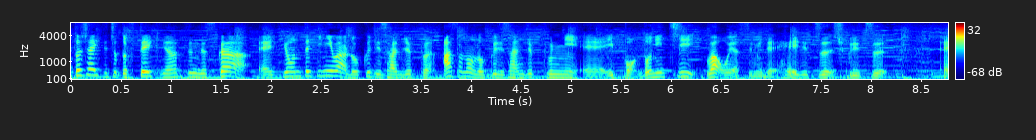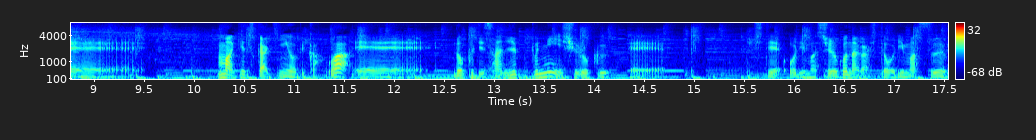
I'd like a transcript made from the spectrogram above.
今年入ってちょっと不定期になってるんですが、えー基本的には6時30分、朝の6時30分に、え1本、土日はお休みで、平日、祝日、えーまあ、月か金曜日かは、えー6時30分に収録、えーしております。収録を流しております。はい。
